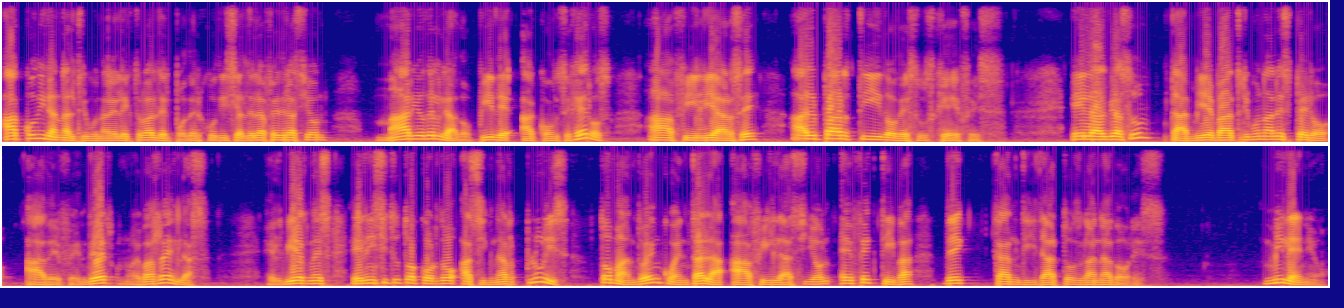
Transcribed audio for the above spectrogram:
Acudirán al Tribunal Electoral del Poder Judicial de la Federación. Mario Delgado pide a consejeros afiliarse al partido de sus jefes. El albiazul también va a tribunales, pero a defender nuevas reglas. El viernes, el instituto acordó asignar pluris, tomando en cuenta la afiliación efectiva de candidatos ganadores. Milenio.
